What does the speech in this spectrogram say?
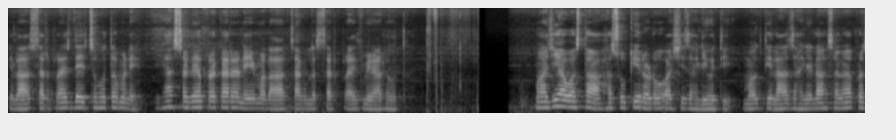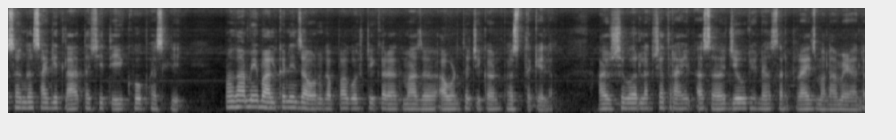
तिला सरप्राईज द्यायचं होतं म्हणे. ह्या सगळ्या प्रकाराने मला चांगलं सरप्राईज मिळालं होतं. माझी अवस्था हसू की रडो अशी झाली होती. मग तिला झालेला सगळा प्रसंग सांगितला तशी ती खूप हसली. मग आम्ही बाल्कनीत जाऊन गप्पा गोष्टी करत माझं आवडतं चिकन फस्त केलं. आयुष्यभर लक्षात राहील असं जीव घेणं सरप्राईज मला मिळालं.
